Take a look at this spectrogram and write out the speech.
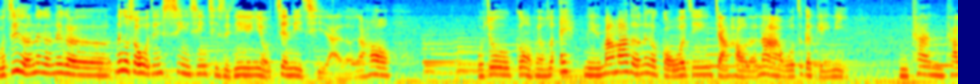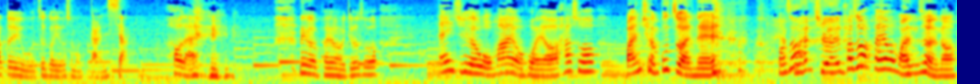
我记得那个那个那个时候，我已经信心其实已经有建立起来了，然后我就跟我朋友说：“哎、你妈妈的那个狗我已经讲好了，那我这个给你，你看他对我这个有什么感想？”后来 那个朋友就说：“哎、觉得我妈有回哦，她说完全不准呢。”我说完全他说他要完成哦，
